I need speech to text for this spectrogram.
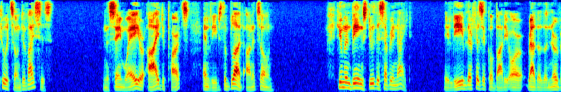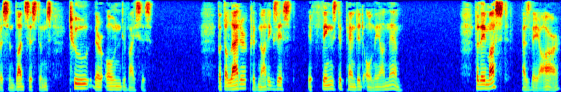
to its own devices. In the same way, your I departs and leaves the blood on its own. Human beings do this every night. They leave their physical body, or rather the nervous and blood systems, to their own devices. But the latter could not exist if things depended only on them. For they must, as they are,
